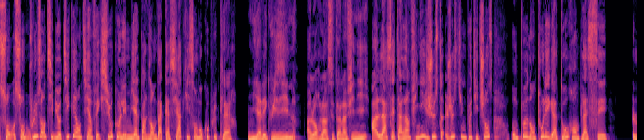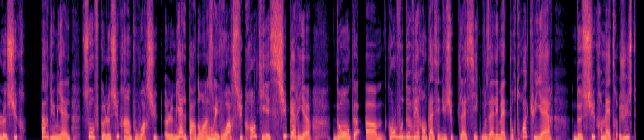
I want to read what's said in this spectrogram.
sont, sont, plus antibiotiques et anti-infectieux que les miels par exemple d'acacia qui sont beaucoup plus clairs. Miel et cuisine, alors là, c'est à l'infini Ah là, c'est à l'infini. Juste, juste une petite chose. On peut, dans tous les gâteaux, remplacer le sucre par du miel. Sauf que le sucre a un pouvoir euh, le miel, pardon, un pouvoir sucrant qui est supérieur. Donc, euh, quand vous devez remplacer du sucre classique, vous allez mettre pour trois cuillères de sucre, mettre juste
